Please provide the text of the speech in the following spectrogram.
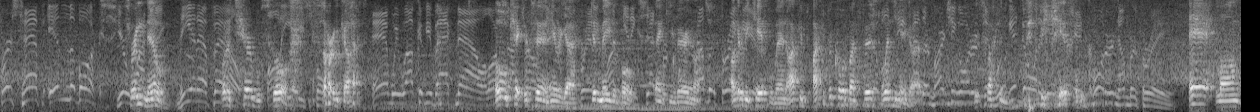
First half in the books. You're 3 0. The NFL. What a terrible score. Sorry, guys. And we welcome you back now. Oh, kick return. Here we go. Give me the ball. Thank you very much. I'm going to be careful, man. I could I could record my first so win here, guys. It's fucking. Let's be careful. Quarter number three. Eh, long.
